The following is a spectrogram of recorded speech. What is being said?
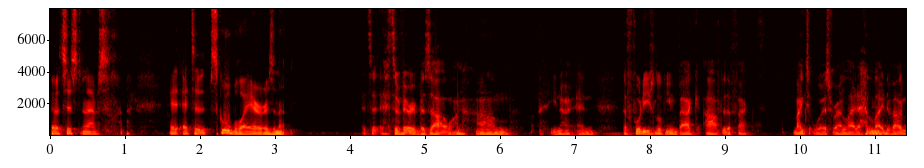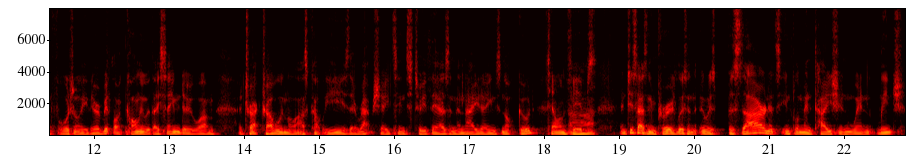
it's just an absolute. It's a schoolboy error, isn't it? It's a it's a very bizarre one. Um, you know, and the footage looking back after the fact makes it worse for Adelaide. Adelaide, mm. unfortunately, they're a bit like Collingwood. They seem to um, attract trouble in the last couple of years. Their rap sheet since 2018 is not good. Telling fibs. Uh, and just hasn't improved. Listen, it was bizarre in its implementation when Lynch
